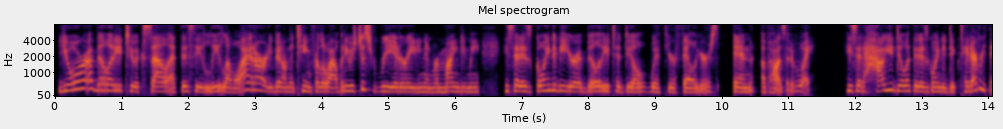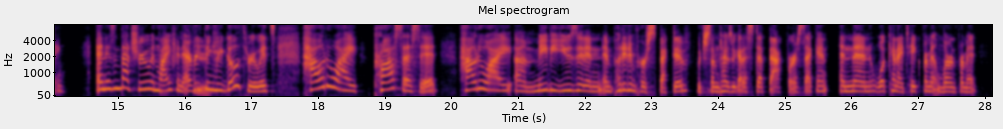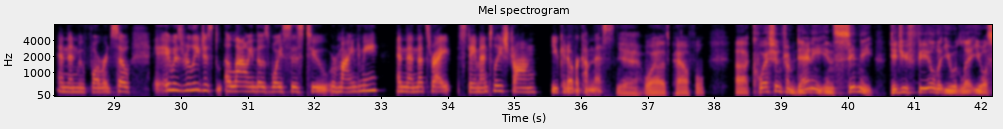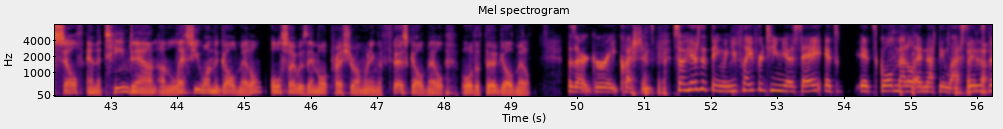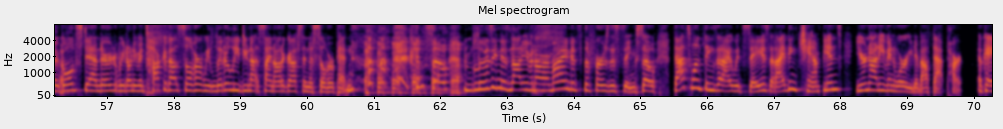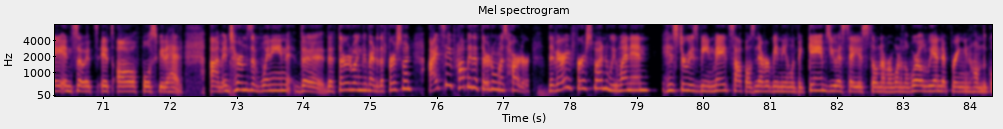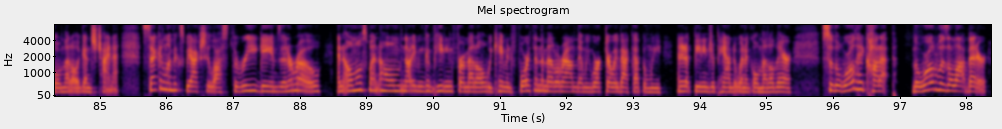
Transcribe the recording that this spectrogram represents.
your ability to excel at this elite level, I had already been on the team for a little while, but he was just reiterating and reminding me. He said, is going to be your ability to deal with your failures in a positive way. He said, How you deal with it is going to dictate everything. And isn't that true in life and everything Huge. we go through? It's how do I process it? How do I um, maybe use it and, and put it in perspective, which sometimes we got to step back for a second. And then what can I take from it, learn from it, and then move forward? So it was really just allowing those voices to remind me. And then that's right, stay mentally strong, you can overcome this. Yeah, wow, that's powerful. Uh, question from Danny in Sydney Did you feel that you would let yourself and the team down unless you won the gold medal? Also, was there more pressure on winning the first gold medal or the third gold medal? Those are great questions. so here's the thing when you play for Team USA, it's it's gold medal and nothing less. It is the gold standard. We don't even talk about silver. We literally do not sign autographs in a silver pen. and so losing is not even on our mind. It's the furthest thing. So that's one thing that I would say is that I think champions, you're not even worried about that part. Okay, and so it's it's all full speed ahead. Um, in terms of winning the the third one compared to the first one, I'd say probably the third one was harder. Mm. The very first one, we went in, history was being made. Softball's never been in the Olympic Games. USA is still number one in the world. We end up bringing home the gold medal against China. Second Olympics, we actually lost three games in a row and almost went home, not even competing for a medal. We came in fourth in the medal round. Then we worked our way back up and we ended up beating Japan to win a gold medal there. So the world had caught up. The world was a lot better.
